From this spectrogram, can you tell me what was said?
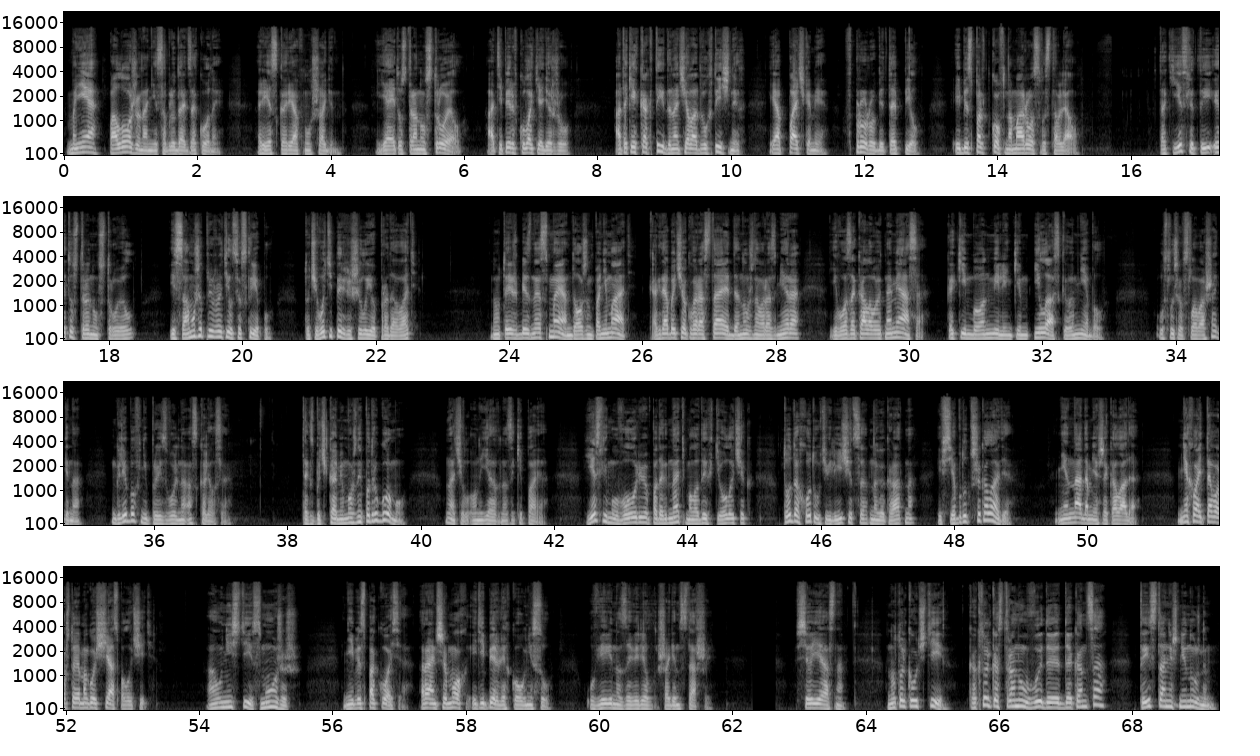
«Мне положено не соблюдать законы», — резко рявкнул Шагин. «Я эту страну строил, а теперь в кулаке держу. А таких, как ты, до начала двухтысячных я пачками в проруби топил и без портков на мороз выставлял». «Так если ты эту страну строил и сам уже превратился в скрепу, то чего теперь решил ее продавать?» «Ну ты ж бизнесмен, должен понимать, когда бычок вырастает до нужного размера, его закалывают на мясо, каким бы он миленьким и ласковым не был. Услышав слова Шагина, Глебов непроизвольно оскалился. «Так с бычками можно и по-другому», — начал он явно закипая. «Если ему вовремя подогнать молодых телочек, то доход увеличится многократно, и все будут в шоколаде». «Не надо мне шоколада. Мне хватит того, что я могу сейчас получить». «А унести сможешь?» «Не беспокойся. Раньше мог и теперь легко унесу», — уверенно заверил Шагин-старший. «Все ясно. Но только учти, как только страну выдает до конца, ты станешь ненужным,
